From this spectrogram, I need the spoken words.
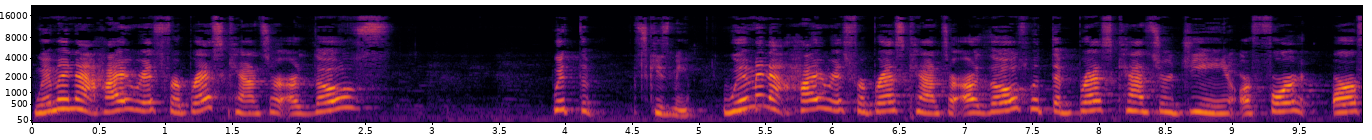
Women at high risk for breast cancer are those with the, excuse me, women at high risk for breast cancer are those with the breast cancer gene or for, or,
